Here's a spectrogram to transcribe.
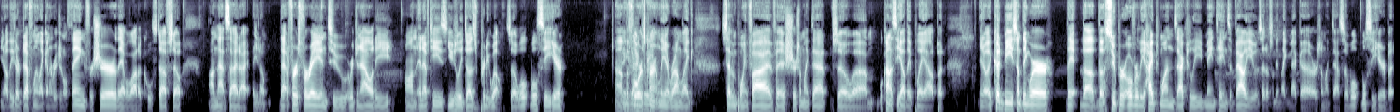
You know, these are definitely like an original thing for sure. They have a lot of cool stuff. So on that side, I you know that first foray into originality on NFTs usually does pretty well. So we'll we'll see here. Um, The floor is currently around like seven point five ish or something like that. So um, we'll kind of see how they play out. But you know, it could be something where they the the super overly hyped ones actually maintains a value instead of something like Meka or something like that. So we'll we'll see here. But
